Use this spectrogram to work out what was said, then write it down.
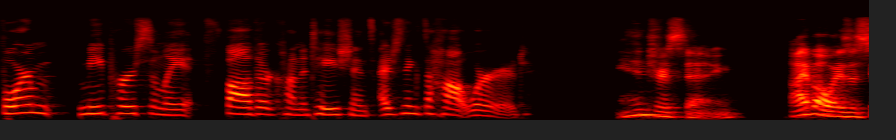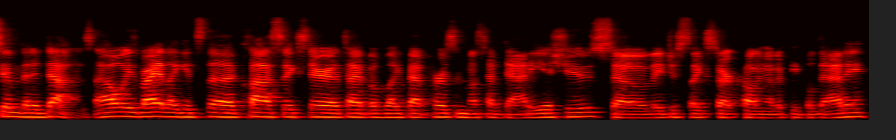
for me personally, father connotations. I just think it's a hot word. Interesting. I've always assumed that it does. I always right like it's the classic stereotype of like that person must have daddy issues, so they just like start calling other people daddy.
